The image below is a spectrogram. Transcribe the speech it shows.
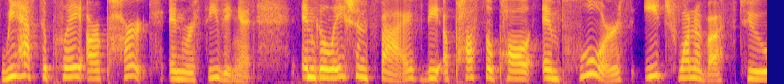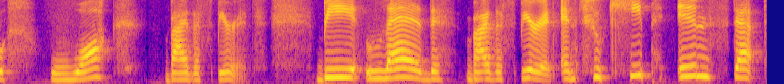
we have to play our part in receiving it. In Galatians 5, the Apostle Paul implores each one of us to walk by the Spirit, be led by the Spirit, and to keep in step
